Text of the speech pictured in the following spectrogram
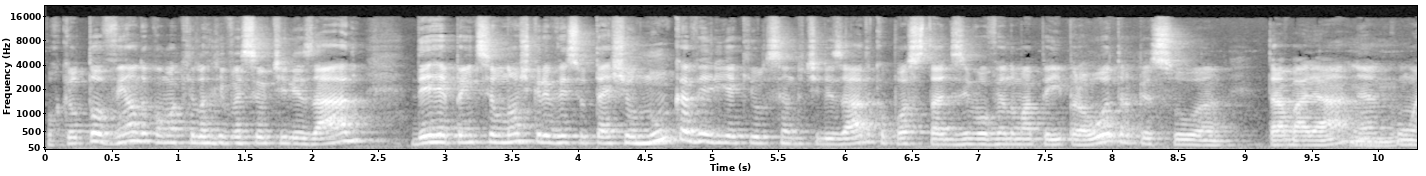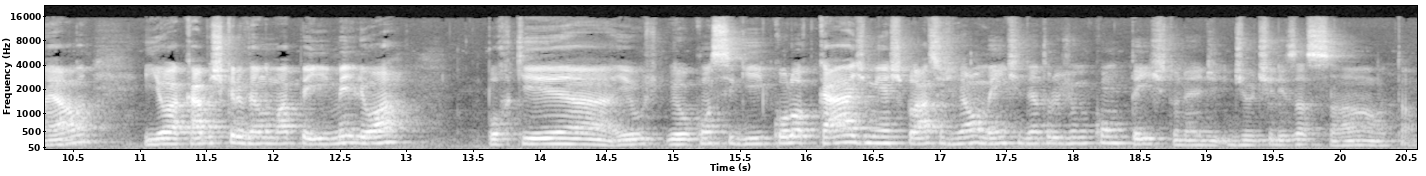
Porque eu estou vendo como aquilo ali vai ser utilizado. De repente, se eu não escrevesse o teste, eu nunca veria aquilo sendo utilizado, que eu posso estar desenvolvendo uma API para outra pessoa trabalhar né, com ela. E eu acabo escrevendo uma API melhor porque ah, eu, eu consegui colocar as minhas classes realmente dentro de um contexto né, de, de utilização e tal.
